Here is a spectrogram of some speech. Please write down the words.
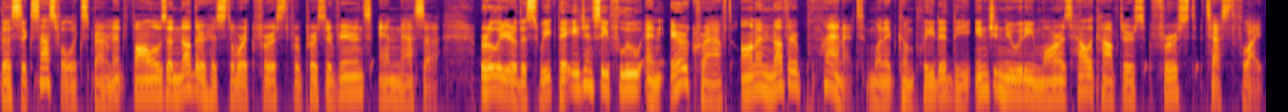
The successful experiment follows another historic first for Perseverance and NASA. Earlier this week, the agency flew an aircraft on another planet when it completed the Ingenuity Mars helicopter's first test flight.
